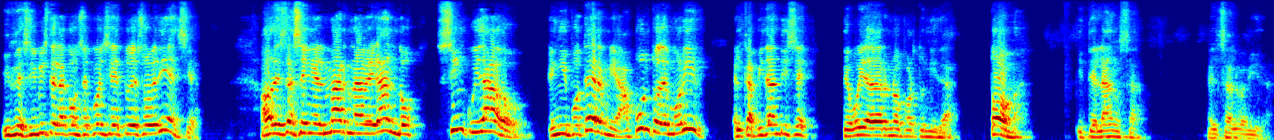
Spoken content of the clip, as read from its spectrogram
Y recibiste la consecuencia de tu desobediencia. Ahora estás en el mar navegando sin cuidado, en hipotermia, a punto de morir. El capitán dice, te voy a dar una oportunidad. Toma. Y te lanza el salvavidas.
